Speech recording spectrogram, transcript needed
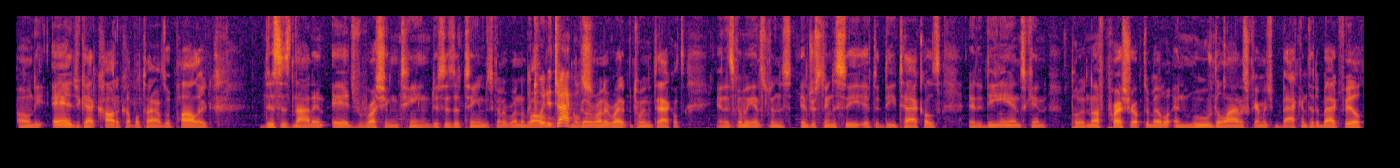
on the edge got caught a couple times with Pollard. This is not an edge rushing team. This is a team that's going to run the ball. Between the tackles. Going to run it right between the tackles, and it's going to be interesting interesting to see if the D tackles and the D ends can put enough pressure up the middle and move the line of scrimmage back into the backfield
